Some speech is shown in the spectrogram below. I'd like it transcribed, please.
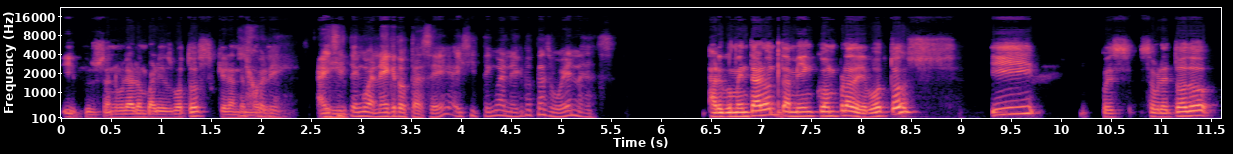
y pues anularon varios votos que eran de Morena. Híjole, ahí Y- sí tengo anécdotas, ¿eh? Ahí sí tengo anécdotas buenas. Argumentaron también compra de votos y, pues, sobre todo,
